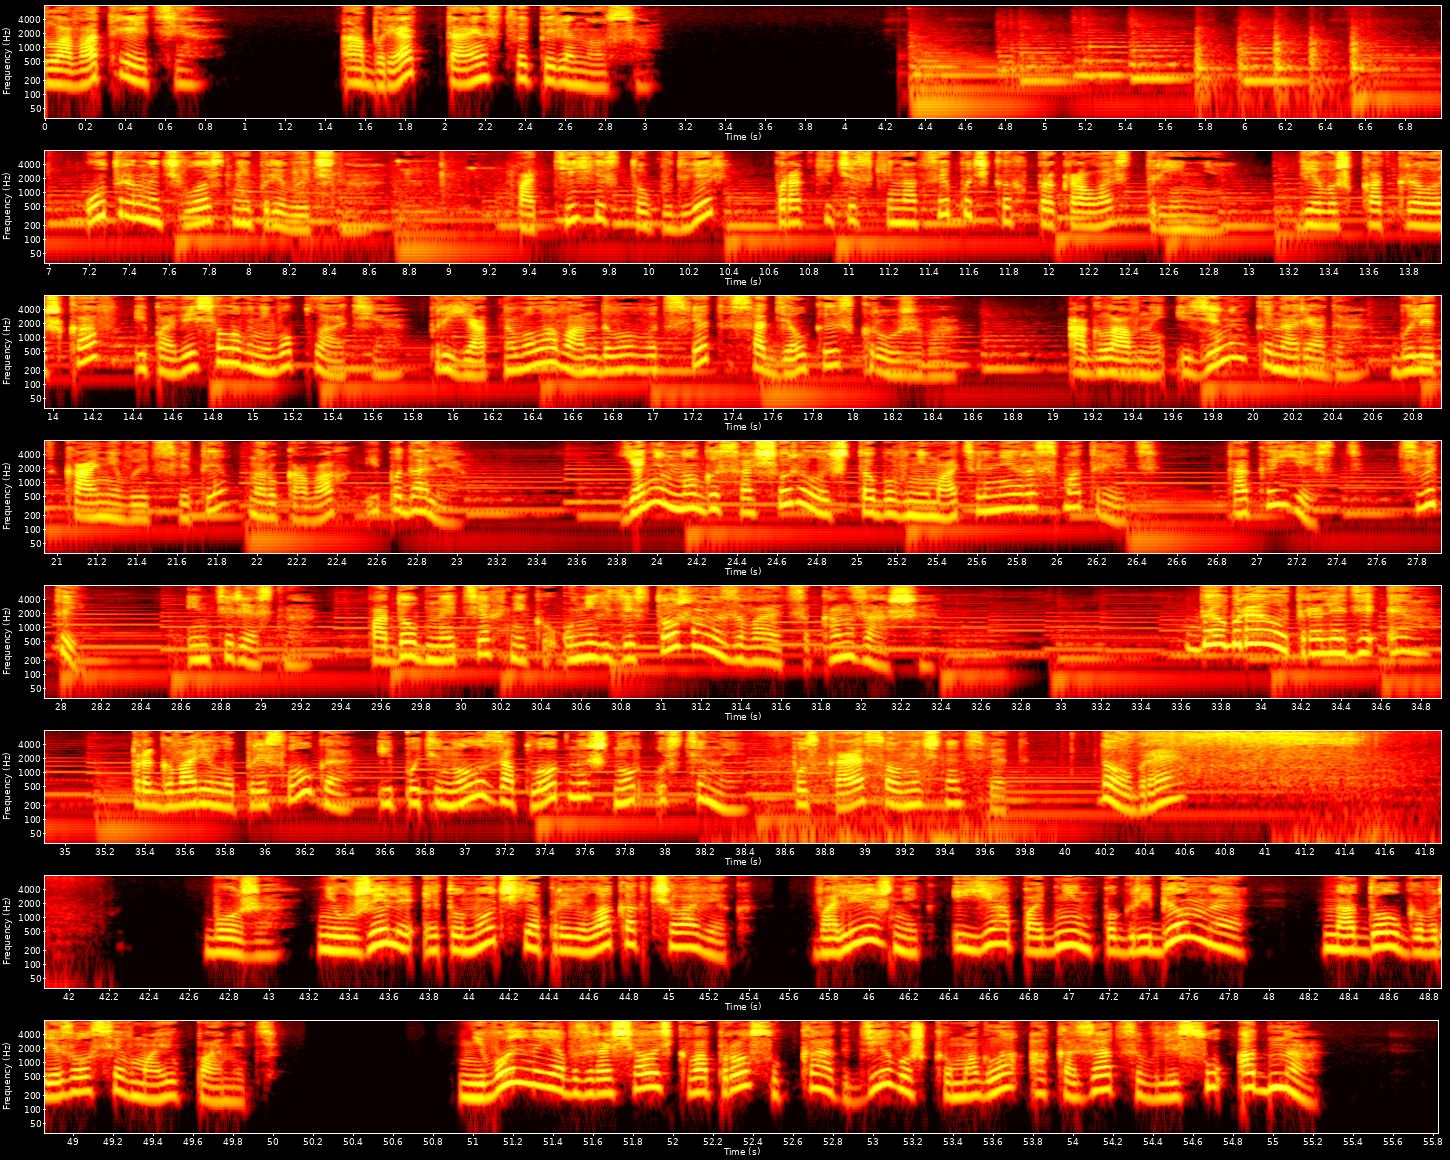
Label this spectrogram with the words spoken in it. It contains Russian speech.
Глава третья. Обряд таинства переноса. Утро началось непривычно. Под тихий стук в дверь практически на цыпочках прокралась Тринни. Девушка открыла шкаф и повесила в него платье приятного лавандового цвета с отделкой из кружева. А главной изюминкой наряда были тканевые цветы на рукавах и подоле. Я немного сощурилась, чтобы внимательнее рассмотреть. Так и есть, цветы. Интересно, Подобная техника у них здесь тоже называется канзаши. «Доброе утро, леди Н», — проговорила прислуга и потянула за плотный шнур у стены, пуская солнечный цвет. «Доброе». Боже, неужели эту ночь я провела как человек? Валежник и я под ним погребенная надолго врезался в мою память. Невольно я возвращалась к вопросу, как девушка могла оказаться в лесу одна.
